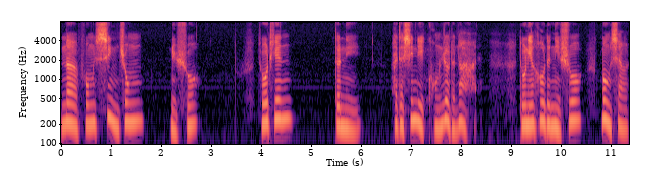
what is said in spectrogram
那封信中，你说，昨天的你还在心里狂热的呐喊。多年后的你说，梦想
